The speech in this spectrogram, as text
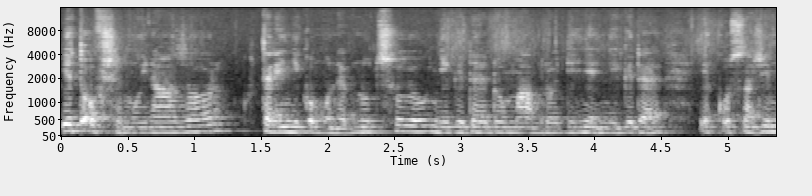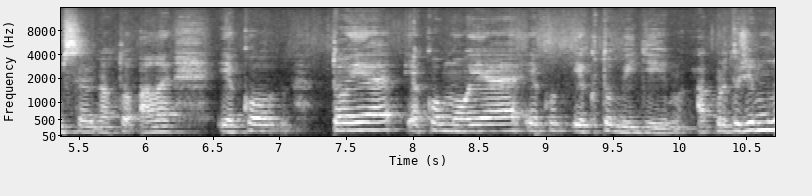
Je to ovšem můj názor, který nikomu nevnucuju, nikde doma, v rodině, nikde, jako snažím se na to, ale jako to je jako moje, jako, jak to vidím. A protože mu,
